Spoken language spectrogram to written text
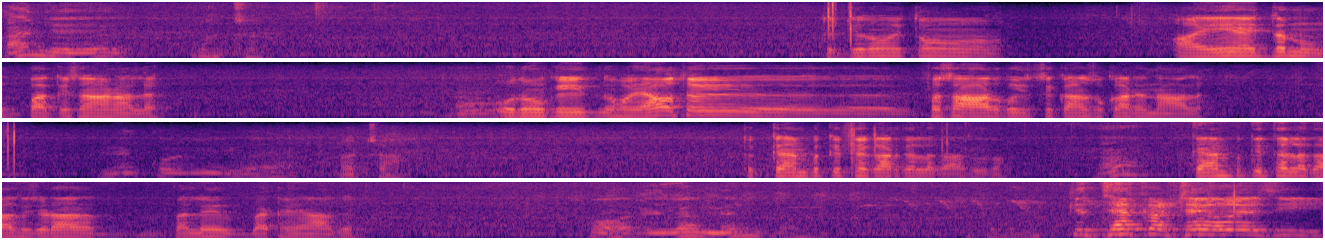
ਸਾਂਝੇ ਅੱਛਾ ਤੇ ਜਦੋਂ ਇਥੋਂ ਆਏ ਆ ਇੱਧਰ ਨੂੰ ਪਾਕਿਸਤਾਨ ਵੱਲ ਉਦੋਂ ਕੀ ਹੋਇਆ ਉੱਥੇ ਫਸਾਦ ਕੋਈ ਸਿੱਕਾਂ ਸੁੱਕਾਂ ਦੇ ਨਾਲ? ਨੇ ਕੋਈ ਨਹੀਂ ਹੋਇਆ। ਅੱਛਾ। ਤੇ ਕੈਂਪ ਕਿੱਥੇ ਕਰਕੇ ਲਗਾ ਸੀ ਉਦੋਂ? ਹਾਂ। ਕੈਂਪ ਕਿੱਥੇ ਲਗਾ ਸੀ ਜਿਹੜਾ ਪਹਿਲੇ ਬੈਠੇ ਆ ਕੇ? ਉਹ ਹਵੇਲਾ ਮਿਲ ਕਿੱਥੇ ਇਕੱਠੇ ਹੋਏ ਸੀ?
